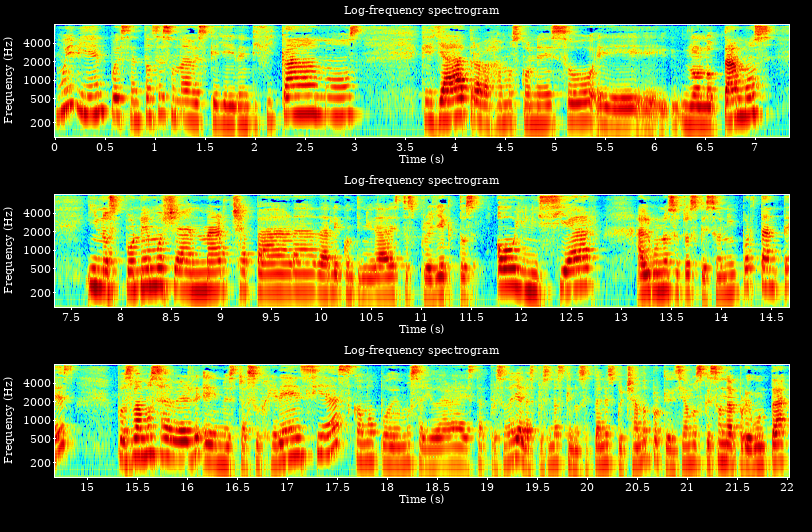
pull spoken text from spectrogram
Muy bien, pues entonces una vez que ya identificamos, que ya trabajamos con eso, eh, lo notamos y nos ponemos ya en marcha para darle continuidad a estos proyectos o iniciar algunos otros que son importantes, pues vamos a ver eh, nuestras sugerencias, cómo podemos ayudar a esta persona y a las personas que nos están escuchando, porque decíamos que es una pregunta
